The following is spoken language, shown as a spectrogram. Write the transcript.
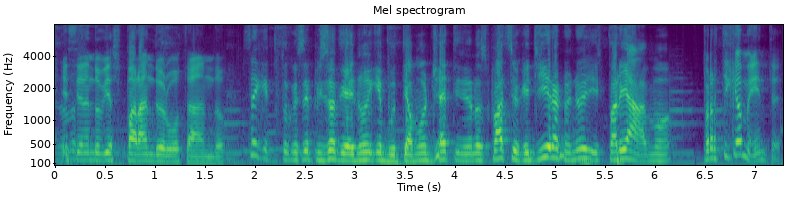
non E se ne andò via sparando e ruotando. Sai che tutto questo episodio è noi che buttiamo oggetti nello spazio che girano e noi gli spariamo? Praticamente.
